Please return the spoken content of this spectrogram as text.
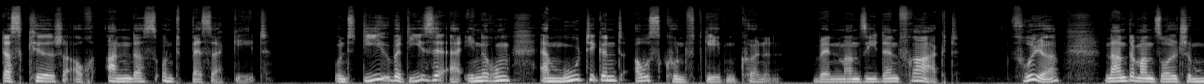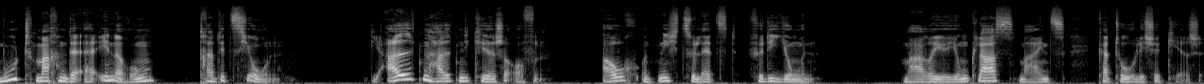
dass Kirche auch anders und besser geht, und die über diese Erinnerung ermutigend Auskunft geben können, wenn man sie denn fragt. Früher nannte man solche mutmachende Erinnerung Tradition. Die Alten halten die Kirche offen, auch und nicht zuletzt für die Jungen. Mario Junglas, Mainz, Katholische Kirche.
